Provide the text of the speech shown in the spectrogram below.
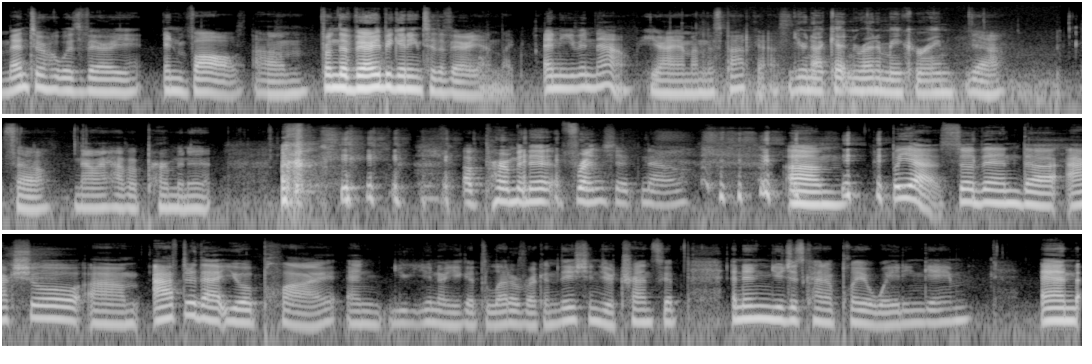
mentor who was very involved um, from the very beginning to the very end. Like, and even now, here I am on this podcast. You're not getting rid of me, Kareem. Yeah. So now I have a permanent a permanent friendship now. Um, but yeah, so then the actual um, after that you apply and you you know you get the letter of recommendation, your transcript, and then you just kind of play a waiting game. And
